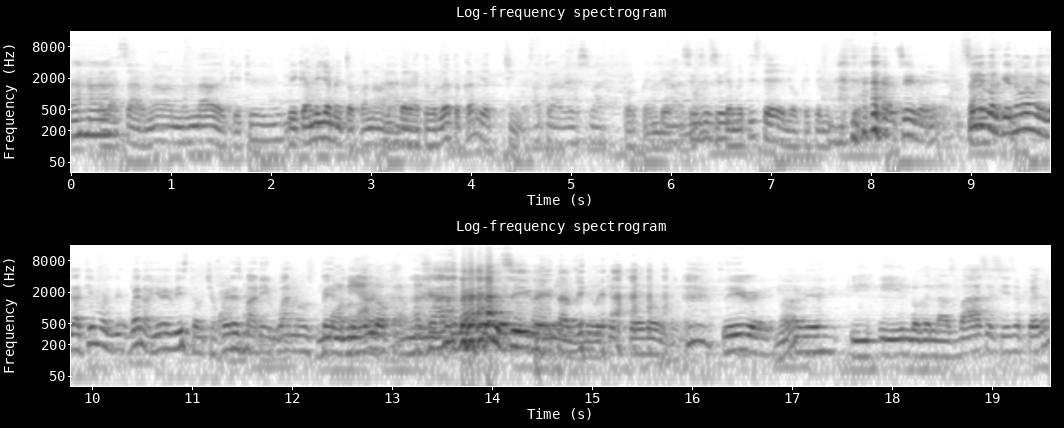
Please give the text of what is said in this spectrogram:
Ajá. Al azar, no, no, nada de que, de que a mí ya me tocó, no, la Ajá. verga, te volvió a tocar, ya te chingas. Otra vez, va. Por pendejo. Ajá, sí, ¿no? sí, Si sí. te metiste lo que te metiste. sí, güey. Eh, Sí, porque no mames, aquí hemos Bueno, yo he visto choferes marihuanos, pero. Moneando, carnal. Ajá. sí, güey, también, güey. Qué pedo, güey. Sí, güey. ¿No? También. Y, y lo de las bases y ese pedo,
